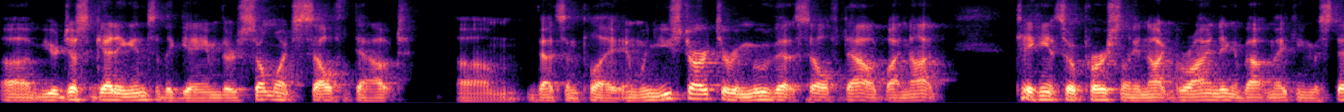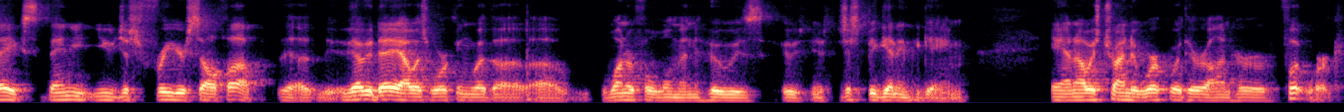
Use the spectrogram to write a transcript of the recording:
um, you're just getting into the game, there's so much self doubt um, that's in play. And when you start to remove that self doubt by not taking it so personally and not grinding about making mistakes, then you, you just free yourself up. The, the other day, I was working with a, a wonderful woman who is who's just beginning the game, and I was trying to work with her on her footwork,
